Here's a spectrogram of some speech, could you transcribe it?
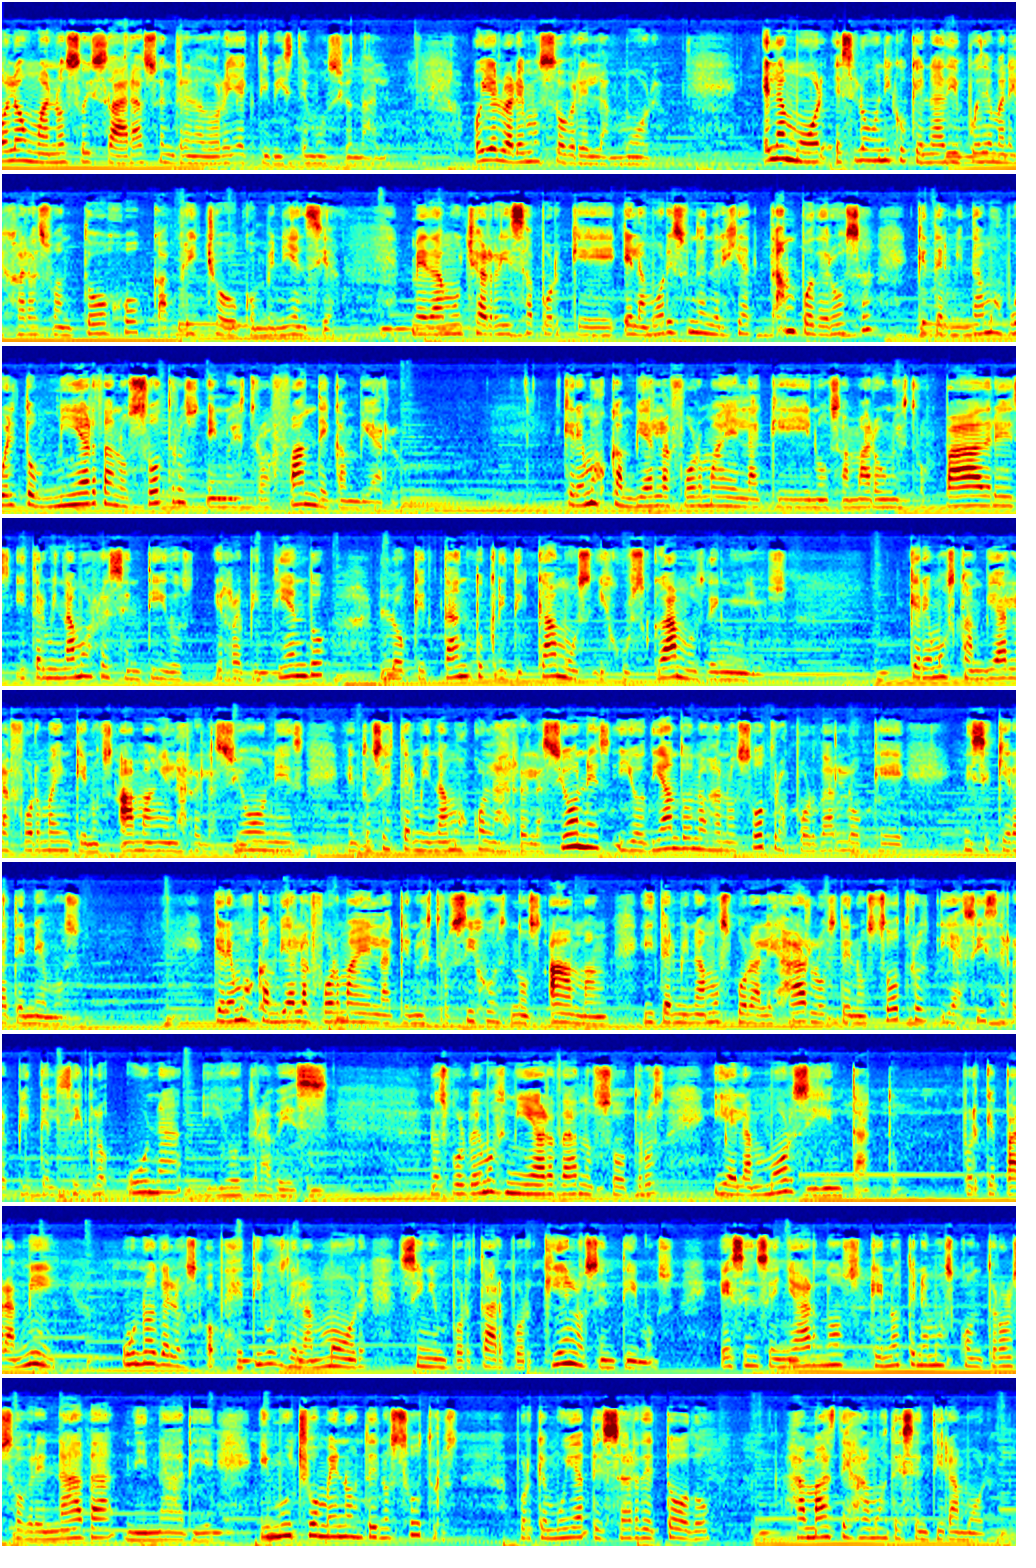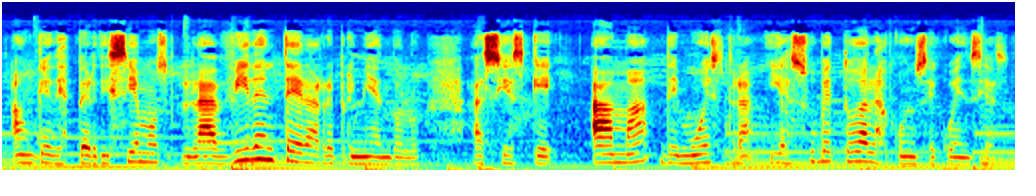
Hola humanos, soy Sara, su entrenadora y activista emocional. Hoy hablaremos sobre el amor. El amor es lo único que nadie puede manejar a su antojo, capricho o conveniencia. Me da mucha risa porque el amor es una energía tan poderosa que terminamos vuelto mierda nosotros en nuestro afán de cambiarlo. Queremos cambiar la forma en la que nos amaron nuestros padres y terminamos resentidos y repitiendo lo que tanto criticamos y juzgamos de ellos queremos cambiar la forma en que nos aman en las relaciones, entonces terminamos con las relaciones y odiándonos a nosotros por dar lo que ni siquiera tenemos. Queremos cambiar la forma en la que nuestros hijos nos aman y terminamos por alejarlos de nosotros y así se repite el ciclo una y otra vez. Nos volvemos mierda nosotros y el amor sigue intacto, porque para mí uno de los objetivos del amor, sin importar por quién lo sentimos, es enseñarnos que no tenemos control sobre nada ni nadie, y mucho menos de nosotros, porque muy a pesar de todo, jamás dejamos de sentir amor, aunque desperdiciemos la vida entera reprimiéndolo. Así es que ama, demuestra y asume todas las consecuencias.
